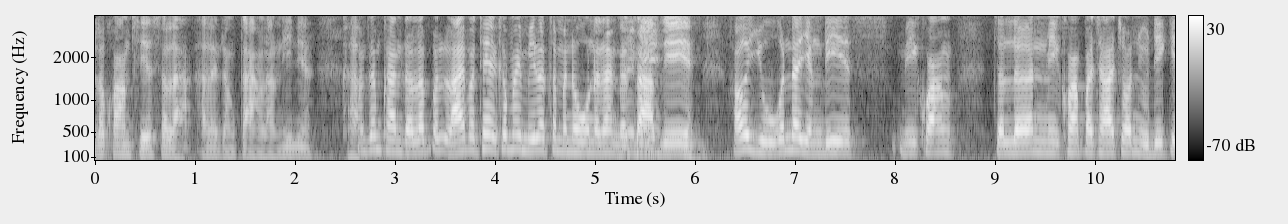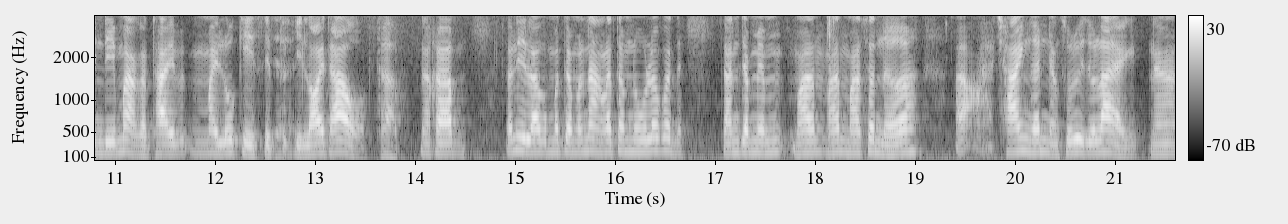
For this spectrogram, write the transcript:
แล้วความเสียสละอะไรต่างๆ เหล่านี้เนี่ยครับมันสำคัญแต่ละหลายประเทศเขาไม่มีรัฐธรรมนูญนะท่านก็ไม่มี ทราบดีเขาอยู่กันได้อย่างดีมีความเจริญมีความประชาชนอยู่ดีกินดีมากกว่าไทยไม่รู้กี่สิบกี่ร้อยเท่า ครับ นะครับแล้วนี่เรามันจะมานั่งรัฐธรรมนูญแล้วก็ดันจะมามามามาเสนออะใช้เงินอย่างสุรุ่ยสุร่ายนะเอ่อ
